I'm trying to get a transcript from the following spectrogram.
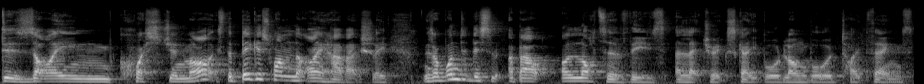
design question marks. The biggest one that I have actually is I wondered this about a lot of these electric skateboard, longboard type things.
